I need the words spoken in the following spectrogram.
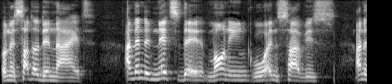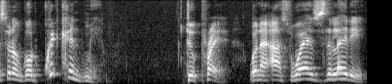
on a Saturday night. And then the next day morning, we were in service, and the Spirit of God quickened me to pray. When I asked, Where's the lady?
